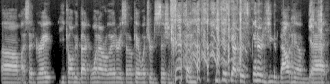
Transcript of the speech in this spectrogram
Um, I said, great. He called me back one hour later. He said, okay, what's your decision? He just got this energy about him that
